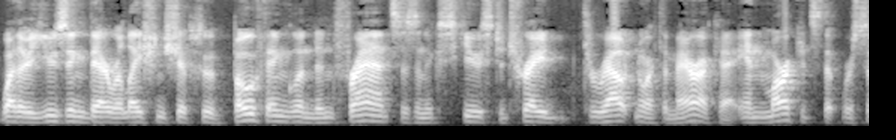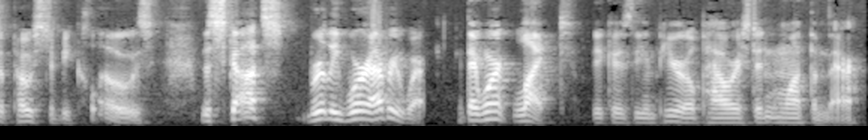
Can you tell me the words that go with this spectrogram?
whether using their relationships with both England and France as an excuse to trade throughout North America in markets that were supposed to be closed. The Scots really were everywhere. They weren't liked because the imperial powers didn't want them there.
